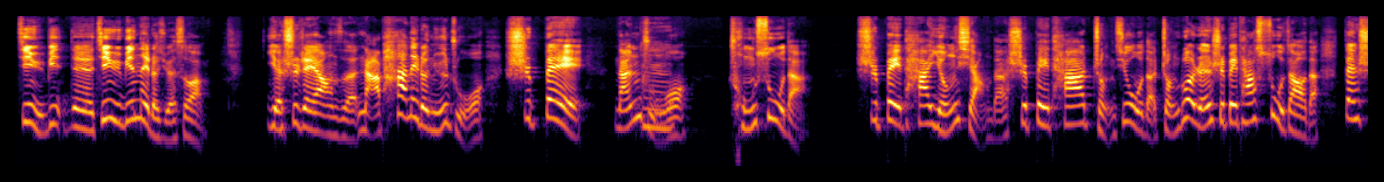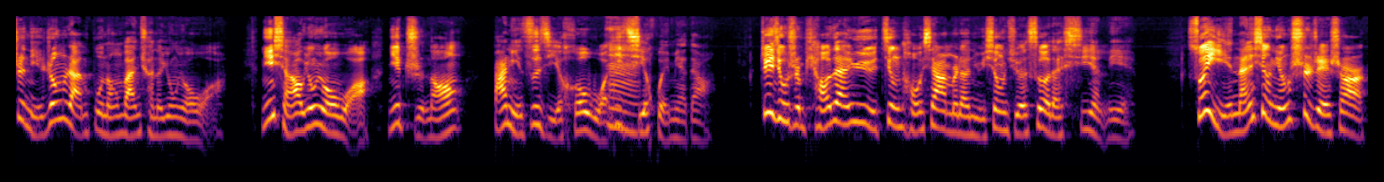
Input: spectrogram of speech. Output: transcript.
金宇彬，呃，金宇彬那个角色也是这样子。哪怕那个女主是被男主重塑的，是被他影响的，是被他拯救的，整个人是被他塑造的，但是你仍然不能完全的拥有我。你想要拥有我，你只能把你自己和我一起毁灭掉。这就是朴赞玉镜头下面的女性角色的吸引力，所以男性凝视这事儿，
